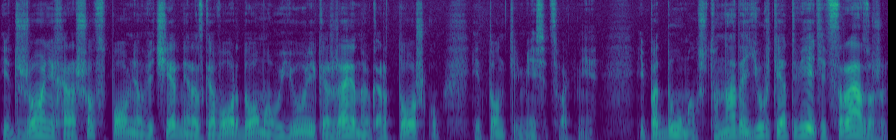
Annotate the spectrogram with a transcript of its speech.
И Джонни хорошо вспомнил вечерний разговор дома у Юрика, жареную картошку и тонкий месяц в окне. И подумал, что надо Юрке ответить сразу же.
